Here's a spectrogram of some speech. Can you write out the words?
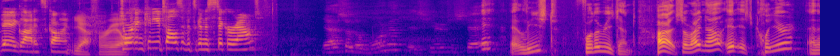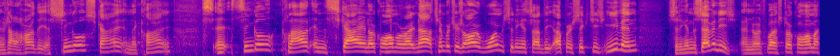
very glad it's gone. Yeah, for real. Jordan, can you tell us if it's going to stick around? Yeah, so the warmth is here to stay. At least for the weekend. All right, so right now it is clear and there's not hardly a single sky in the cloud, eh, single cloud in the sky in Oklahoma right now. Temperatures are warm, sitting inside the upper 60s, even sitting in the 70s in northwest Oklahoma.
